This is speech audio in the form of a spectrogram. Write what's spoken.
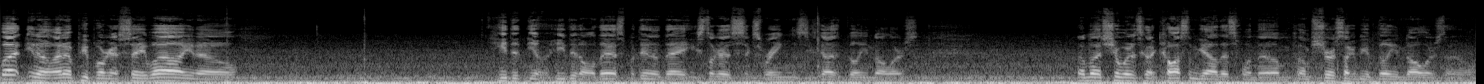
But you know, I know people are going to say, well, you know, he did, you know, he did all this, but at the end of the day, he still got his six rings. He's got his billion dollars. I'm not sure what it's going to cost him to get out of this one, though. I'm, I'm sure it's not going to be a billion dollars, though.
